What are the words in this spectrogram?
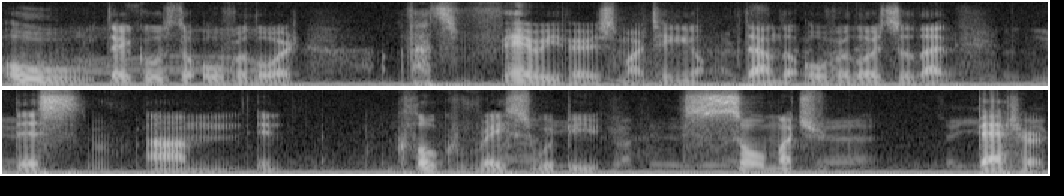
oh, there goes the Overlord. That's very very smart, taking down the Overlord so that this um, in, cloak Wraiths would be so much better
